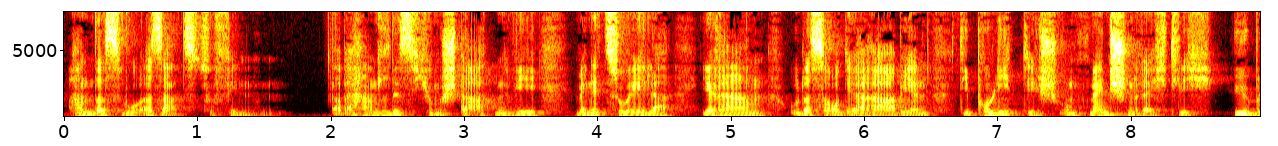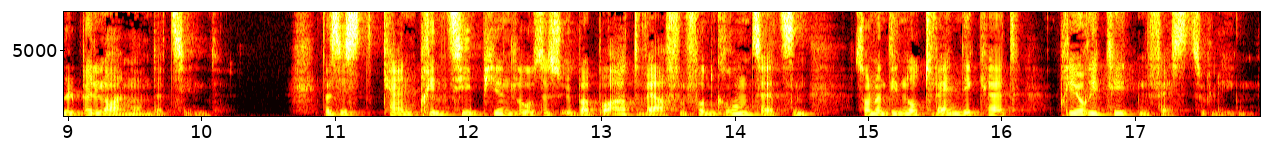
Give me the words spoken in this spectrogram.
anderswo Ersatz zu finden. Dabei handelt es sich um Staaten wie Venezuela, Iran oder Saudi-Arabien, die politisch und menschenrechtlich übel beleumundet sind. Das ist kein prinzipienloses Überbordwerfen von Grundsätzen, sondern die Notwendigkeit, Prioritäten festzulegen.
